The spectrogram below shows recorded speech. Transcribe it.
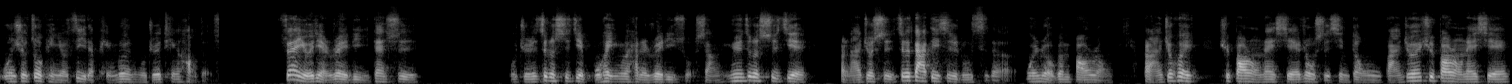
文学作品有自己的评论，我觉得挺好的。虽然有一点锐利，但是。我觉得这个世界不会因为它的锐利所伤，因为这个世界本来就是这个大地是如此的温柔跟包容，本来就会去包容那些肉食性动物，本来就会去包容那些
